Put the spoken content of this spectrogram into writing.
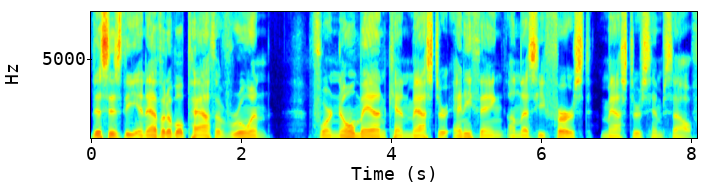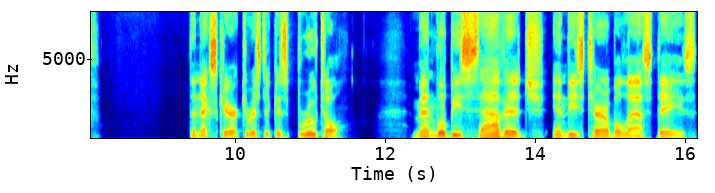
This is the inevitable path of ruin, for no man can master anything unless he first masters himself. The next characteristic is brutal. Men will be savage in these terrible last days.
